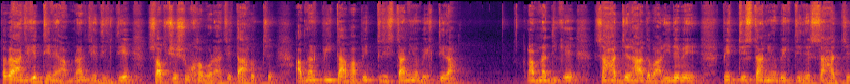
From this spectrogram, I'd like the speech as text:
তবে আজকের দিনে আপনার যে দিক দিয়ে সবচেয়ে সুখবর আছে তা হচ্ছে আপনার পিতা বা পিতৃস্থানীয় ব্যক্তিরা আপনার দিকে সাহায্যের হাত বাড়িয়ে দেবে। পিতৃস্থানীয় ব্যক্তিদের সাহায্যে।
